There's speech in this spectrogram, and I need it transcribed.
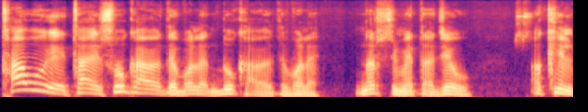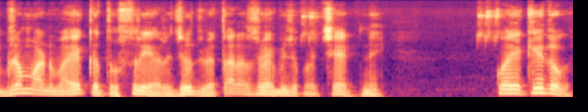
થવું એ થાય, સુખ આવે તો ભલે દુઃખ આવે તે ભલે. નરસિંહ મહેતા જેવું અખિલ બ્રહ્માંડમાં એક હતું શ્રી હરિ જુજવે તારા સિવાય બીજું કોઈ છે જ નહીં. કોઈએ કીધું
